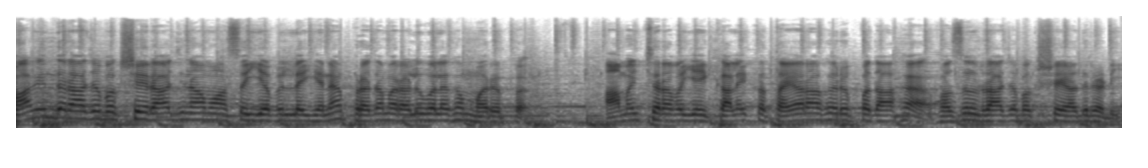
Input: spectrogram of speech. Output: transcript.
மஹிந்த ராஜபக்சே ராஜினாமா செய்யவில்லை என பிரதமர் அலுவலகம் மறுப்பு. அமைச்சரவையை கலைக்க தயாராக இருப்பதாக ஃபசல் ராஜபக்சே அதிரடி.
